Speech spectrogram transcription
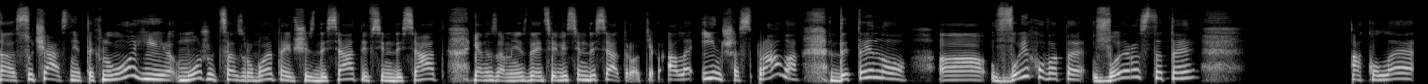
е, сучасні технології можуть це зробити і в 60, і в 70, я не знаю, мені здається, 80 років. Але інша справа дитину е, виховати, виростити. А коли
